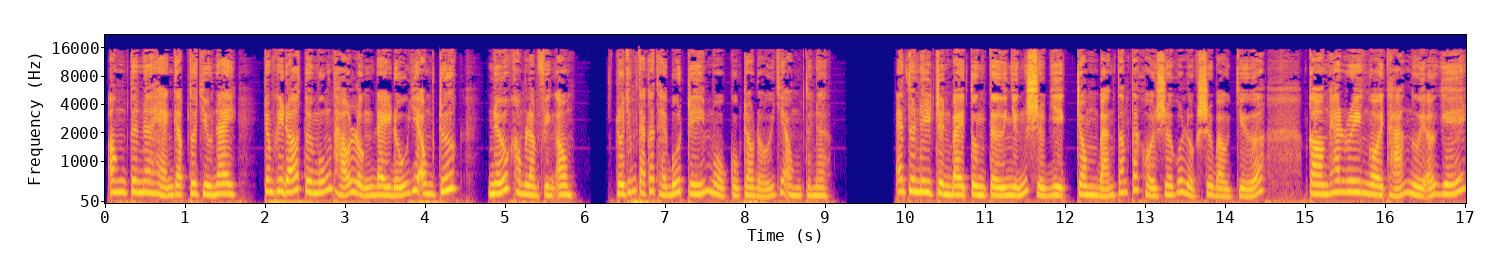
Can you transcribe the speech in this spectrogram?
Ông Turner hẹn gặp tôi chiều nay, trong khi đó tôi muốn thảo luận đầy đủ với ông trước, nếu không làm phiền ông. Rồi chúng ta có thể bố trí một cuộc trao đổi với ông Turner. Anthony trình bày tuần tự những sự việc trong bản tóm tắt hồ sơ của luật sư bào chữa, còn Henry ngồi thả người ở ghế,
